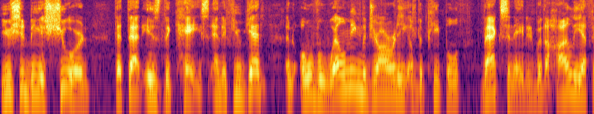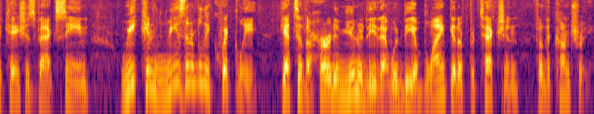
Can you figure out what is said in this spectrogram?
you should be assured that that is the case. And if you get an overwhelming majority of the people vaccinated with a highly efficacious vaccine, we can reasonably quickly get to the herd immunity that would be a blanket of protection for the country.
